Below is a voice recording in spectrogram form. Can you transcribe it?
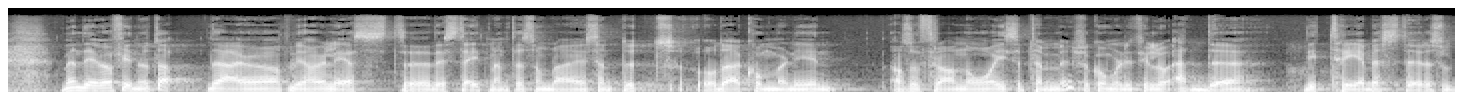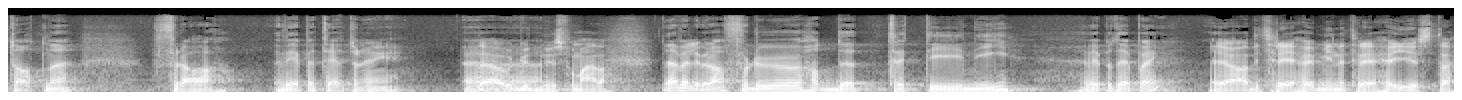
Men det vi har funnet ut, da, det er jo at vi har lest eh, det statementet som ble sendt ut. Og der kommer de Altså fra nå i september så kommer de til å adde de tre beste resultatene fra VPT-turneringer. Det er jo good news for meg, da. Det er veldig bra, for du hadde 39 VPT-poeng. Ja, de tre, mine tre høyeste.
